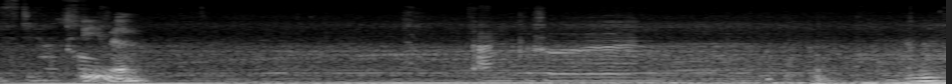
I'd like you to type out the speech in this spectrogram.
Ist die da drauf? Stimme. Dankeschön. Ja, ne?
